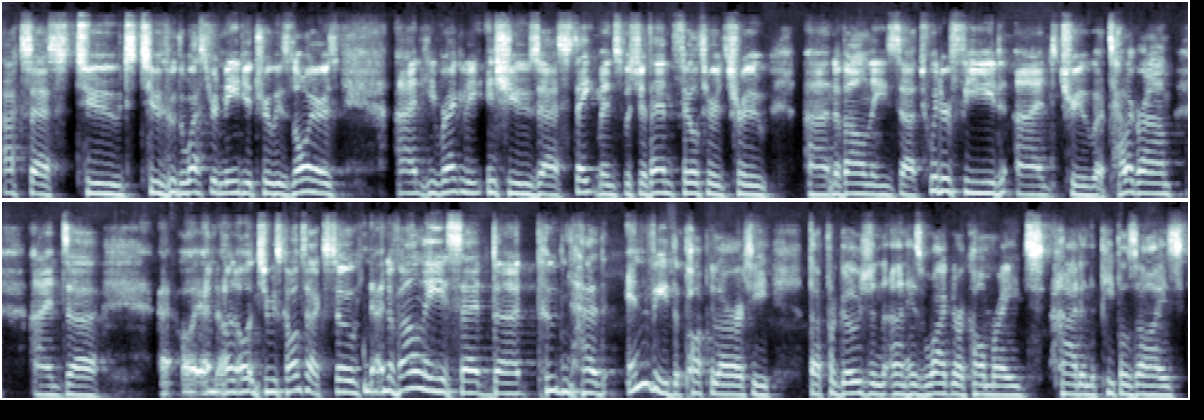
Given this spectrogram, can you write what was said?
access to to the Western media through his lawyers, and he regularly issues uh, statements which are then filtered through uh, Navalny's uh, Twitter feed and through uh, Telegram, and. And, and, to his contacts. So Navalny said that Putin had envied the popularity that Prigozhin and his Wagner comrades had in the people's eyes,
